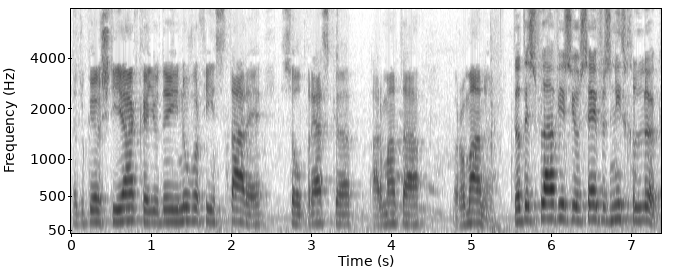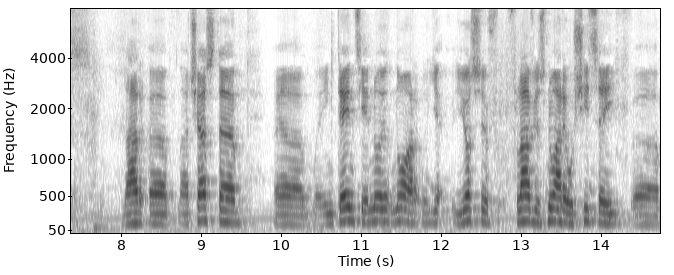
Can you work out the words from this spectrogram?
Pentru că el știa că iudeii nu vor fi în stare să oprească armata romană. Dat is Flavius Josephus niet gelukt. Dar uh, această uh, intenție, nu, nu a, Iosef Flavius nu a reușit să-i uh,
